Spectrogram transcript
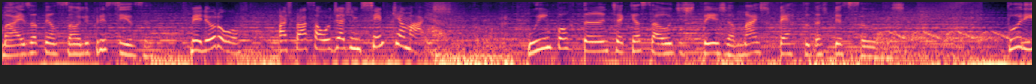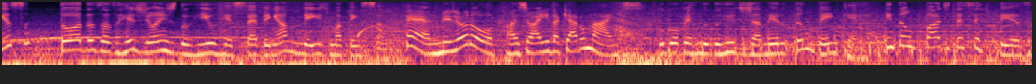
mais atenção ele precisa. Melhorou, mas para a saúde a gente sempre quer mais. O importante é que a saúde esteja mais perto das pessoas. Por isso, todas as regiões do Rio recebem a mesma atenção. É, melhorou, mas eu ainda quero mais. O governo do Rio de Janeiro também quer. Então pode ter certeza,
